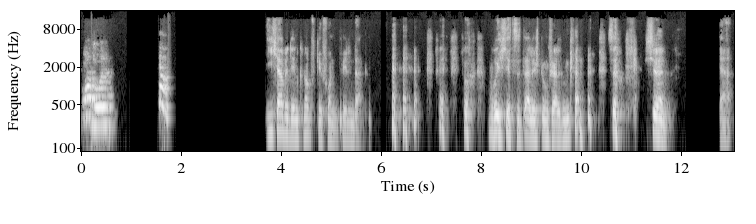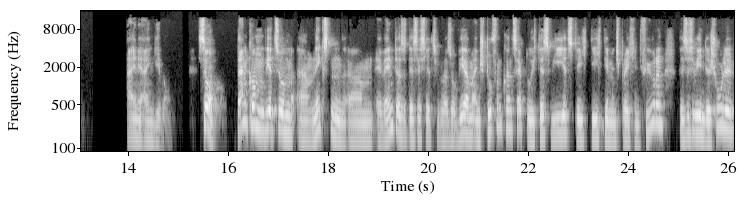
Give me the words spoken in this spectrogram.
Jawohl. Ja. Ich habe den Knopf gefunden. Vielen Dank. so, wo ich jetzt alle stumm schalten kann. so, schön. Ja, eine Eingebung. So, dann kommen wir zum ähm, nächsten ähm, Event. Also das ist jetzt so, also wir haben ein Stufenkonzept durch das, wie jetzt die, die ich dementsprechend führen. Das ist wie in der Schule,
